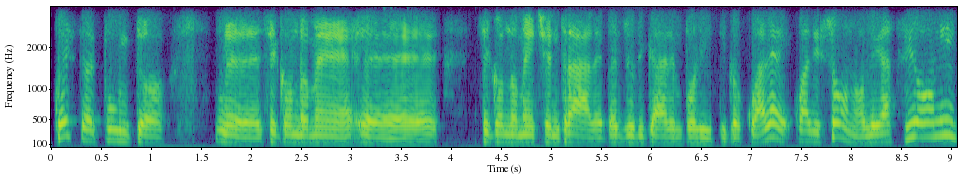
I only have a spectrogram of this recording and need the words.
Questo è il punto, eh, secondo, me, eh, secondo, me, centrale per giudicare un politico. Qual è, quali sono le azioni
